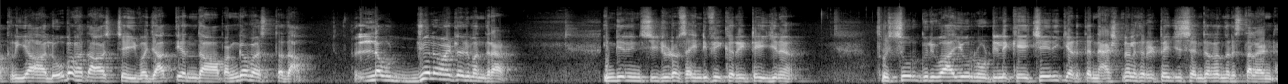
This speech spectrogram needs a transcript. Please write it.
ക്രിയാ ലോപഹതാശ്ചൈവ ജാത്യന്ത പങ്കവസ്തത നല്ല ഉജ്ജ്വലമായിട്ടുള്ളൊരു മന്ത്രമാണ് ഇന്ത്യൻ ഇൻസ്റ്റിറ്റ്യൂട്ട് ഓഫ് സയന്റിഫിക് ഹെറിറ്റേജിന് തൃശ്ശൂർ ഗുരുവായൂർ റൂട്ടിൽ കേച്ചേരിക്കടുത്ത് നാഷണൽ ഹെറിറ്റേജ് സെന്റർ എന്നൊരു സ്ഥലമുണ്ട്.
